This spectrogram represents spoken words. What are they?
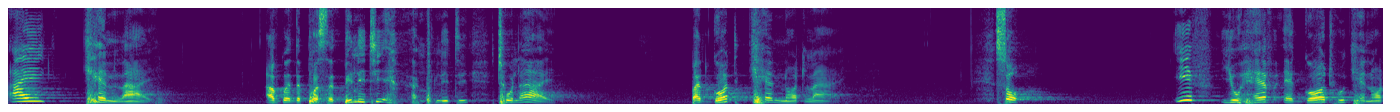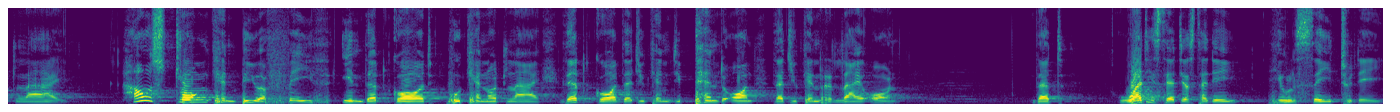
I can lie. I've got the possibility and ability to lie. But God cannot lie. So, if you have a God who cannot lie, how strong can be your faith in that God who cannot lie, that God that you can depend on, that you can rely on? That what he said yesterday, he will say it today,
